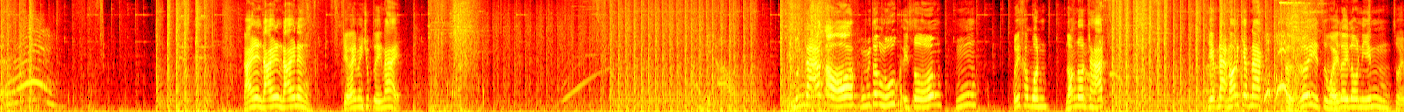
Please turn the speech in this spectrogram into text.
ยได้หนึ่งได้หนึ่งได้หนึ่งเจอให้แม่งชุบตัวเองได้เอาพี่เอามึงดาวต่อมึงไม่ต้องลุกไอ้สงหืมเฮ้ยข้างบนน้องโดนชาร์จ เจ็บหนักน้องเจ็บหนัก เออเฮ้ยสวยเลยโลนิน สวย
